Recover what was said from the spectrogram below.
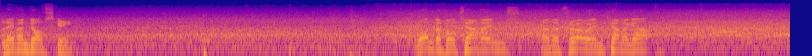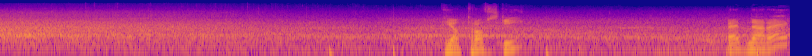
Lewandowski. Wonderful challenge and a throw-in coming up. Piotrowski. Bednarek.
